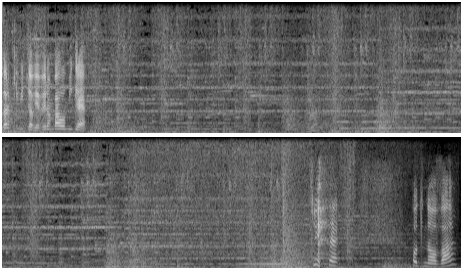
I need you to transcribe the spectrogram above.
Sorki widzowie, wyrąbało mi grę. Od nowa?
